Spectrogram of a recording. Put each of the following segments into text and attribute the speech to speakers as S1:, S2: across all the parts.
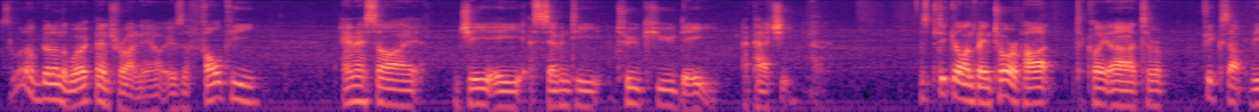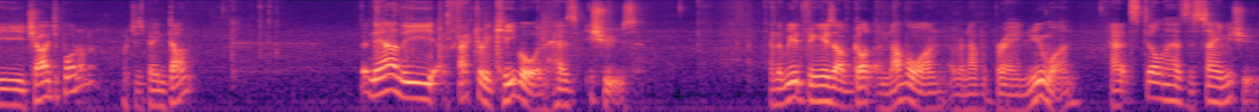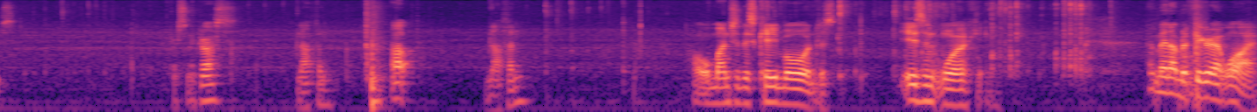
S1: So what I've got on the workbench right now is a faulty MSI GE72QD Apache. This particular one's been tore apart to clean, uh, to fix up the charger port on it, which has been done. But now the factory keyboard has issues. And the weird thing is I've got another one, or another brand new one, and it still has the same issues. Pressing across, nothing. Up, nothing. Whole bunch of this keyboard just isn't working. I haven't been able to figure out why.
